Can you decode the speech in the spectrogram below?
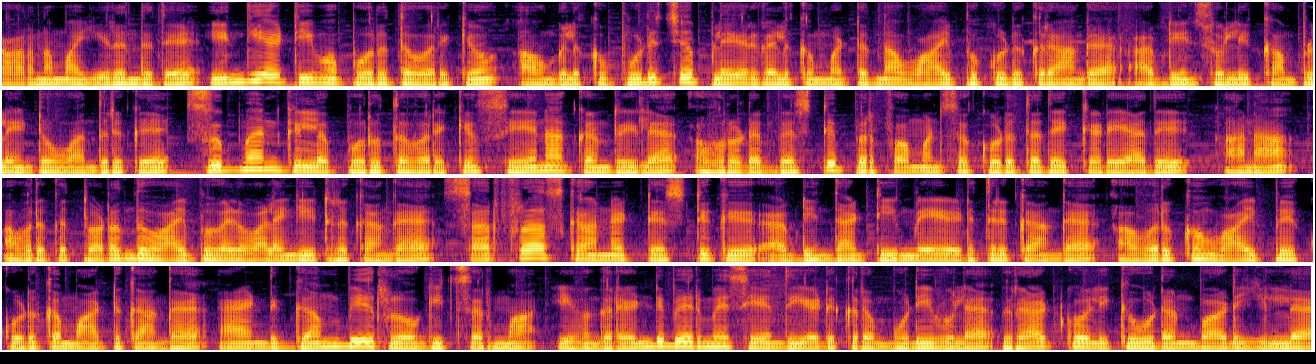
காரணமாக இருந்தது. இந்திய டீமை பொறுத்த வரைக்கும் அவங்களுக்கு பிடிச்ச பிளேயர்களுக்கு மட்டும்தான் வாய்ப்பு கொடுக்குறாங்க அப்படின்னு சொல்லி கம்ப்ளைண்ட்டும் வந்திருக்கு. சுப்மன் கில்லை பொறுத்த வரைக்கும் சேனா கண்ட்ரியில் அவரோட பெஸ்ட் பெர்ஃபார்மன்ஸை கொடுத்ததே கிடையாது. ஆனால் அவருக்கு தொடர்ந்து வாய்ப்புகள் வழங்கிட்டு இருக்காங்க. சர்ஃப்ராஸ் கான டெஸ்ட்டுக்கு அப்படின்னு தான் டீம்லேயே எடுத்திருக்காங்க. அவருக்கும் வாய்ப்பே கொடுக்க மாட்டுக்காங்க. அண்ட் கம்பீர் ரோஹித் சர்மா இவங்க ரெண்டு பேருமே சேர்ந்து எடுக்கிற முடிவில் விராட் கோலிக்கு உடன்பாடு இல்லை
